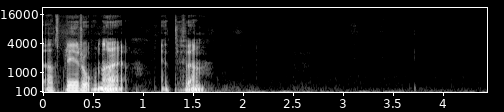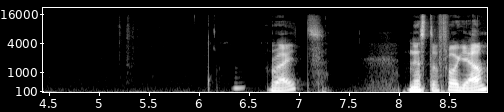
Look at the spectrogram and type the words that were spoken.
att bli rånare? 1 till 5. Right. Nästa fråga.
